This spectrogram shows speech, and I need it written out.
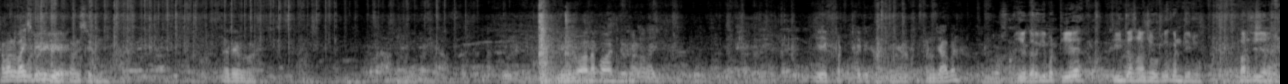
कमल भाई कौन सी अरे वाह। निकलवाना पाँच जोड़ी। भाई। ये एक पट्टे दिखाते हैं आपको पंजाबन? ये घर की पट्टी है तीन चार साल से उठ के कंटिन्यू हर सीज़न में।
